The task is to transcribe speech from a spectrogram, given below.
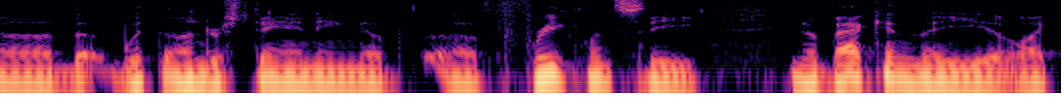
uh, the, with the understanding of, of, frequency. You know, back in the like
